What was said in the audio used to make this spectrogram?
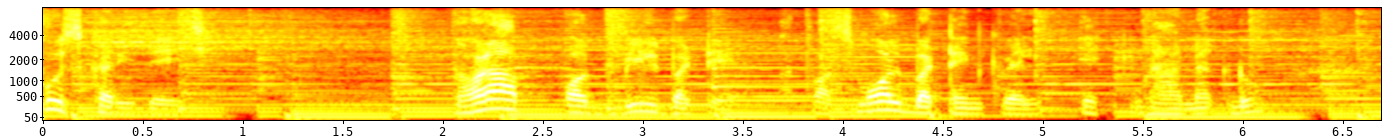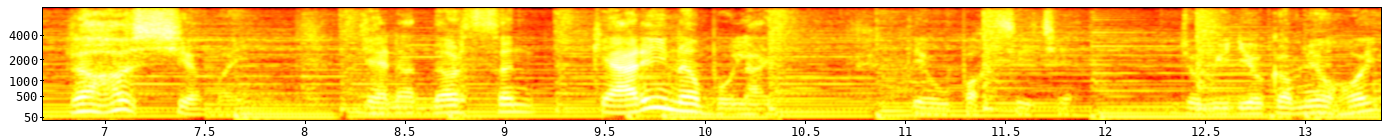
ખુશ કરી દે છે. ધોળા પગ બિલ બટે અથવા સ્મોલ બટન ક્વેલ એક નાનકડું રહસ્યમય, જેના દર્શન ક્યારેય ન ભૂલાય તેવું પક્ષી છે. જો વીડિયો ગમ્યો હોય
